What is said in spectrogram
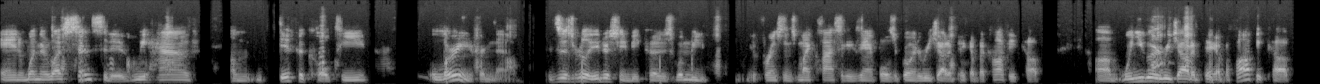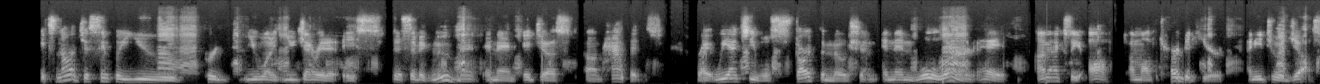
And when they're less sensitive, we have um, difficulty learning from them. This is really interesting because when we, for instance, my classic example is going to reach out and pick up a coffee cup. Um, when you go to reach out and pick up a coffee cup, it's not just simply you you want you generate a specific movement and then it just um, happens right? We actually will start the motion and then we'll learn hey i'm actually off i'm off target here. I need to adjust.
